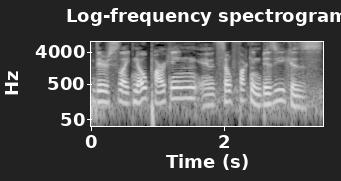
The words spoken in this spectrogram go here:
there's like no parking and it's so fucking busy because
